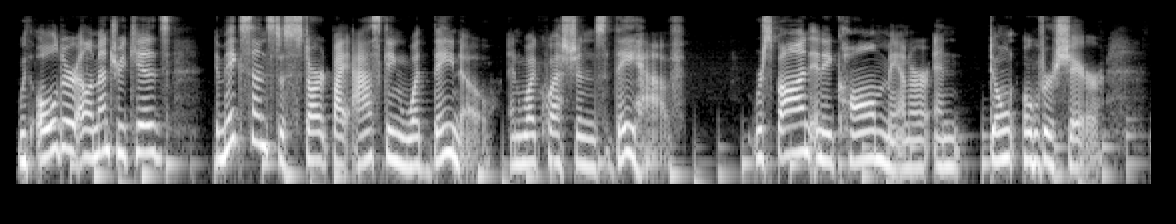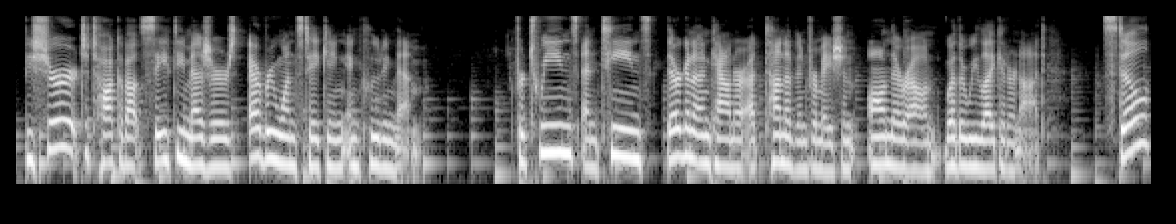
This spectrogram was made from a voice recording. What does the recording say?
With older elementary kids, it makes sense to start by asking what they know and what questions they have. Respond in a calm manner and don't overshare. be sure to talk about safety measures everyone's taking, including them. For tweens and teens, they're going to encounter a ton of information on their own, whether we like it or not. Still,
